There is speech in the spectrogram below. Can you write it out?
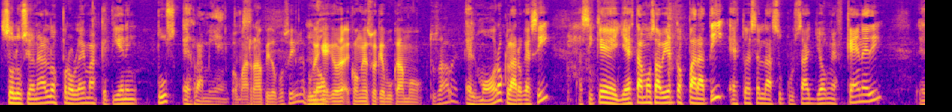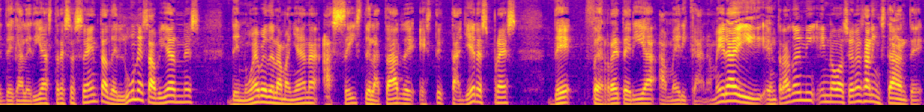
solucionar los problemas que tienen tus herramientas. Lo más rápido posible, porque que, con eso es que buscamos, tú sabes. El moro, claro que sí. Así que ya estamos abiertos para ti. Esto es en la sucursal John F. Kennedy eh, de Galerías 360, de lunes a viernes, de 9 de la mañana a 6 de la tarde, este taller express de ferretería americana. Mira, y entrando en innovaciones al instante,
